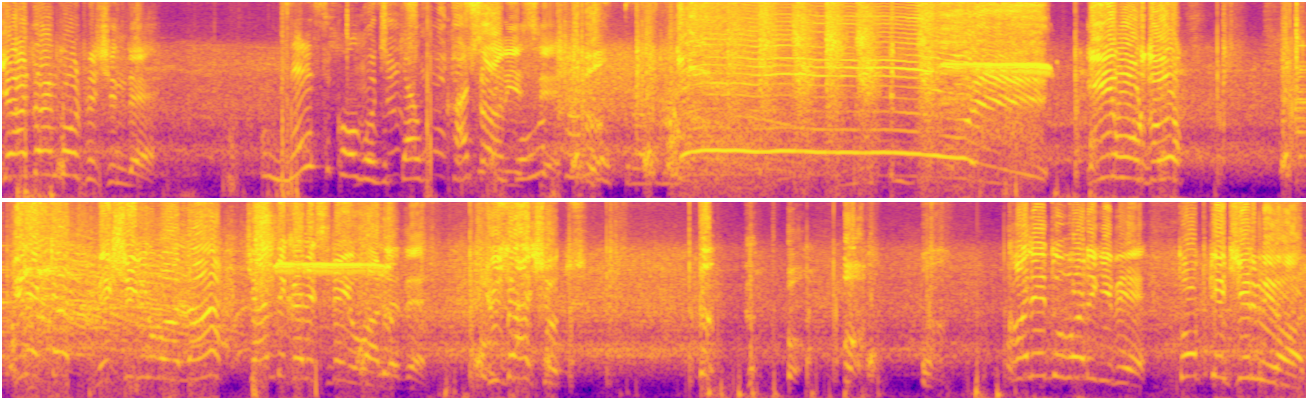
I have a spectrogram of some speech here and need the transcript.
Yerden gol peşinde. Neresi kol bozuk ya? Kardeşim saniyesi. Gol! İyi vurdu. Direkten meşin yuvarlağı kendi kalesine yuvarladı. Güzel şut. Kale duvarı gibi. Top geçirmiyor.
